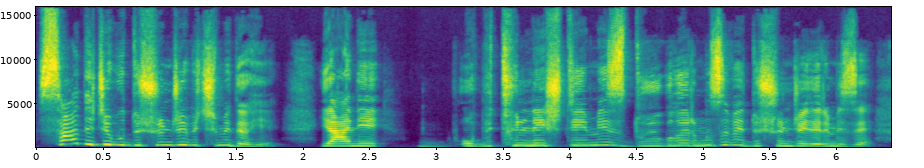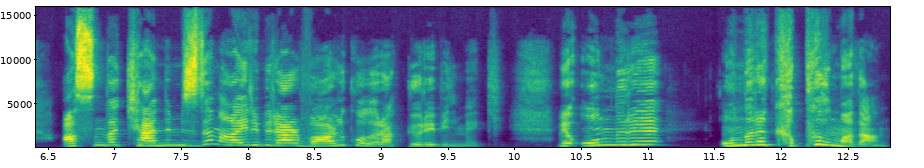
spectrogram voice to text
Sadece bu düşünce biçimi dahi yani o bütünleştiğimiz duygularımızı ve düşüncelerimizi aslında kendimizden ayrı birer varlık olarak görebilmek ve onları onlara kapılmadan,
